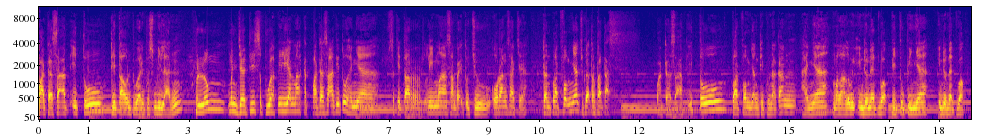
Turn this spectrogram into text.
pada saat itu di tahun 2009 belum menjadi sebuah pilihan market. Pada saat itu hanya sekitar 5 sampai 7 orang saja dan platformnya juga terbatas. Pada saat itu platform yang digunakan hanya melalui Indonetwork B2B-nya Indonetwork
